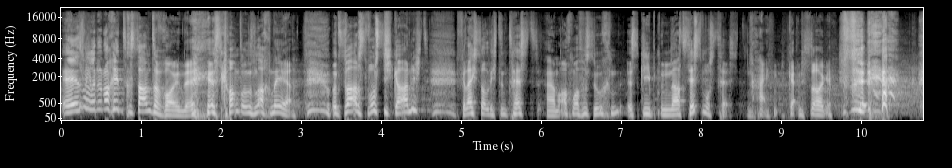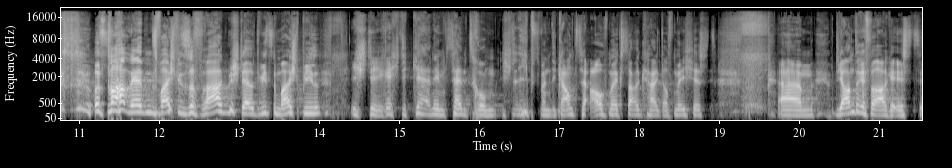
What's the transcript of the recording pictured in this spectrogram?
es wurde noch interessanter, Freunde. Es kommt uns noch näher. Und zwar, das wusste ich gar nicht. Vielleicht soll ich den Test ähm, auch mal versuchen. Es gibt einen Narzissmus-Test. Nein, keine Sorge. Und zwar werden zum Beispiel so Fragen gestellt, wie zum Beispiel, ich stehe richtig gerne im Zentrum, ich liebe es, wenn die ganze Aufmerksamkeit auf mich ist. Ähm, die andere Frage ist,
